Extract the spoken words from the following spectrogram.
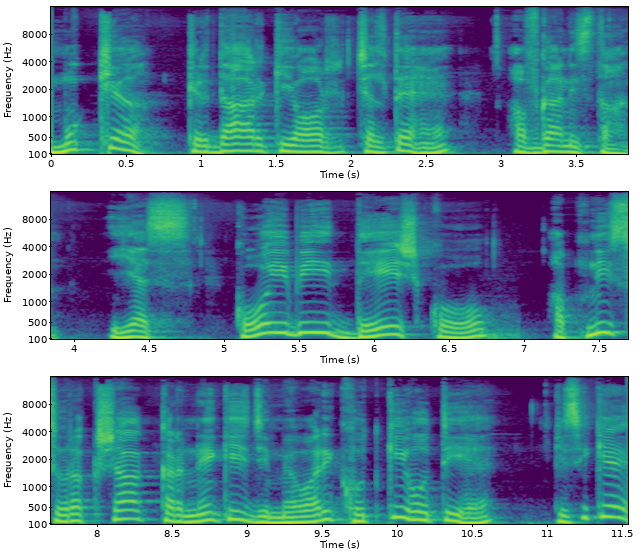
मुख्य किरदार की ओर चलते हैं अफ़गानिस्तान। यस, कोई भी देश को अपनी सुरक्षा करने की जिम्मेवारी खुद की होती है किसी के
